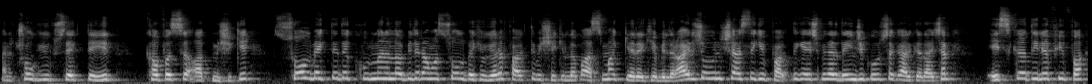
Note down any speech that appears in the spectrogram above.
hani çok yüksek değil. Kafası 62. Sol bekte de kullanılabilir ama sol beke göre farklı bir şekilde basmak gerekebilir. Ayrıca oyun içerisindeki farklı gelişmelere değinecek olursak arkadaşlar Eski adıyla FIFA,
